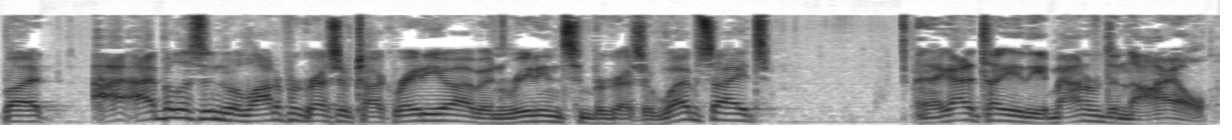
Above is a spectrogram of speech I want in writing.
but I, have been listening to a lot of progressive talk radio. I've been reading some progressive websites, and I got to tell you the amount of denial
